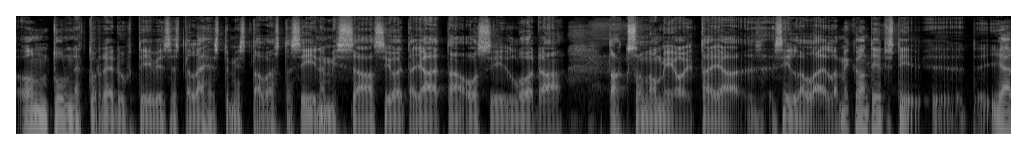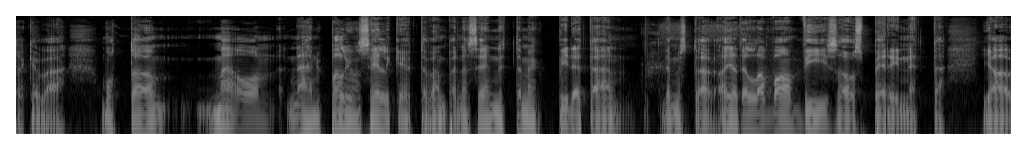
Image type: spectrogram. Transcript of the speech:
on tunnettu reduktiivisesta lähestymistavasta siinä, missä asioita jaetaan osiin, luodaan taksonomioita ja sillä lailla, mikä on tietysti järkevää, mutta mä oon nähnyt paljon selkeyttävämpänä sen, että me pidetään tämmöistä, ajatellaan vaan viisausperinnettä ja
